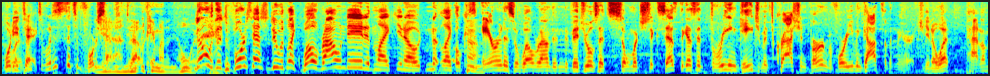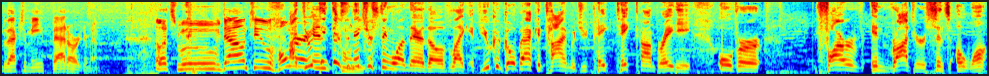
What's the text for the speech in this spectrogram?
What do you take? What is the divorce? yeah, have to do that with it? came out of nowhere. No, the divorce has to do with like well rounded and like you know n- like Oh, because Aaron is a well-rounded individual, has had so much success. The guy's had three engagements, crash and burn, before he even got to the marriage. you know what? Pat on the back to me. Bad argument. Let's move down to Homer. I do and think there's an interesting one there, though. Of like, if you could go back in time, would you take take Tom Brady over Favre and Rodgers since 01?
